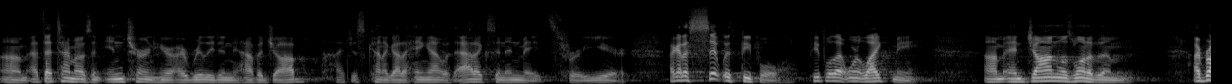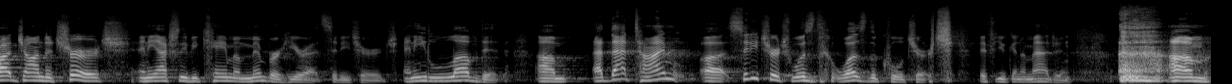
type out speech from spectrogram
Um, at that time, I was an intern here. I really didn't have a job. I just kind of got to hang out with addicts and inmates for a year. I got to sit with people, people that weren't like me. Um, and John was one of them. I brought John to church, and he actually became a member here at City Church, and he loved it. Um, at that time, uh, City Church was, was the cool church, if you can imagine. um,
